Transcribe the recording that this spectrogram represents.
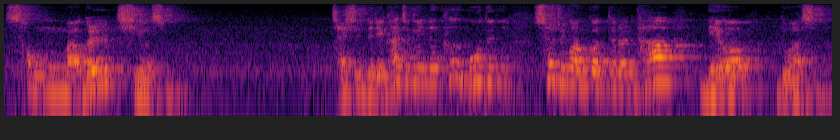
성막을 지었습니다. 자신들이 가지고 있는 그 모든 소중한 것들을 다 내어 놓았습니다.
